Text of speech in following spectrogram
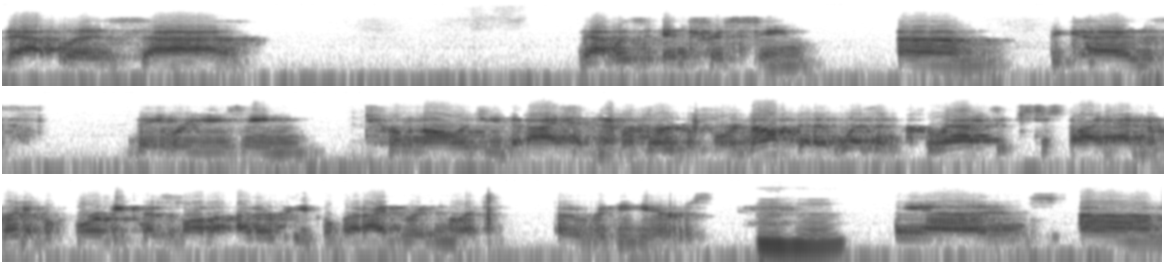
that was uh, that was interesting um, because they were using terminology that I had never heard before. Not that it wasn't correct; it's just I hadn't heard it before because of all the other people that I'd ridden with over the years Mm-hmm. and um,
